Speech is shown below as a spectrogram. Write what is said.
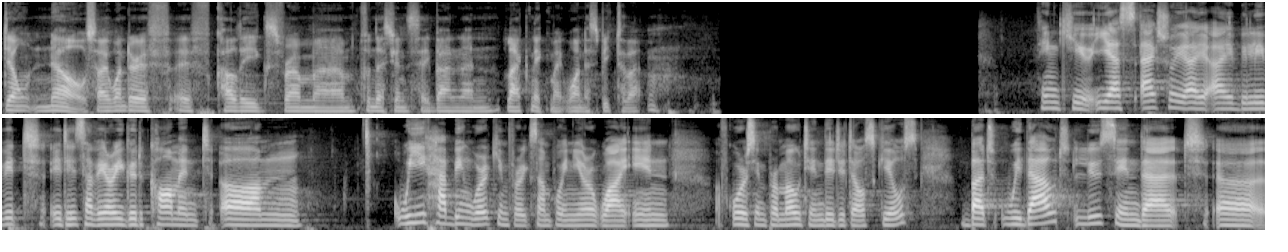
don't know. So I wonder if, if colleagues from um, Fundación Ceibal and LACNIC might want to speak to that. Thank you. Yes, actually, I, I believe it, it is a very good comment. Um, we have been working, for example, in Uruguay in, of course, in promoting digital skills, but without losing that, uh,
